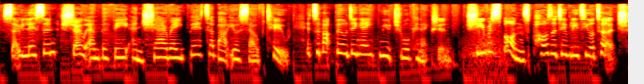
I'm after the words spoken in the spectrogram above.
so listen listen, show empathy, and share a bit about yourself too. It's about building a mutual connection. She responds positively to your touch.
